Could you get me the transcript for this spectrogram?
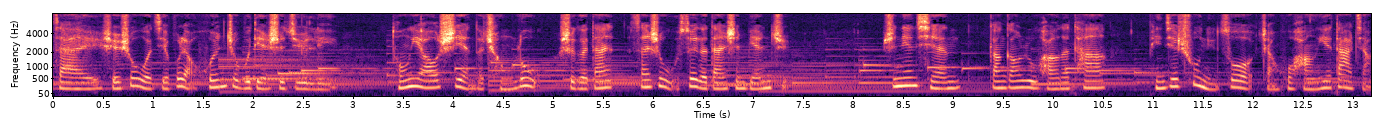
在《谁说我结不了婚》这部电视剧里，童瑶饰演的程璐是个单三十五岁的单身编剧。十年前刚刚入行的她，凭借处女作斩获行业大奖。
